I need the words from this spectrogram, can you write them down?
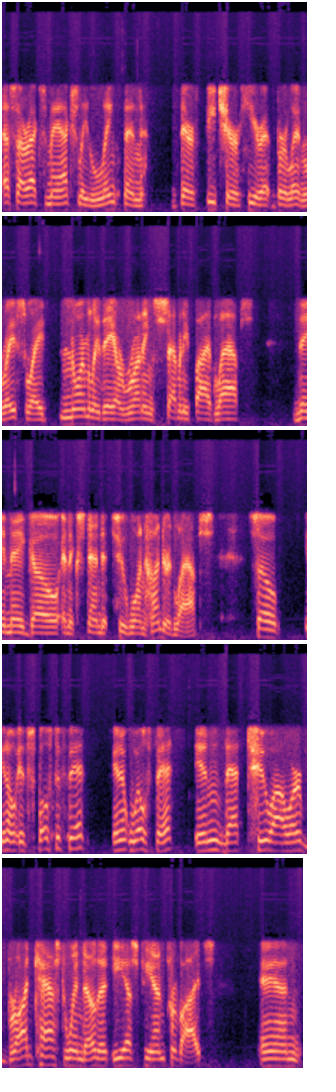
SRX may actually lengthen their feature here at Berlin Raceway. Normally they are running 75 laps. They may go and extend it to 100 laps. So you know, it's supposed to fit and it will fit in that two hour broadcast window that ESPN provides. And,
